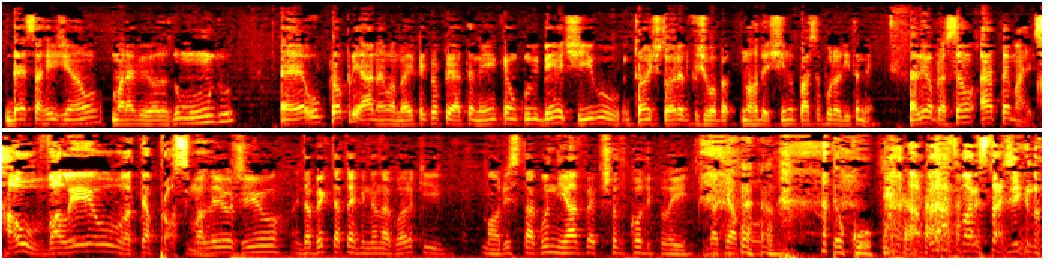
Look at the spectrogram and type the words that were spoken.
dessa região maravilhosa do mundo é o próprio A, né? O América de Próprio A também, que é um clube bem antigo, então a história do futebol nordestino passa por ali também. Valeu, abração, até mais. Raul, valeu. Até a próxima. Valeu, Gil. Ainda bem que tá terminando agora que Maurício tá agoniado vai pro show do Coldplay daqui a pouco. Teu cu. Abraço, Maurício Tagino.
